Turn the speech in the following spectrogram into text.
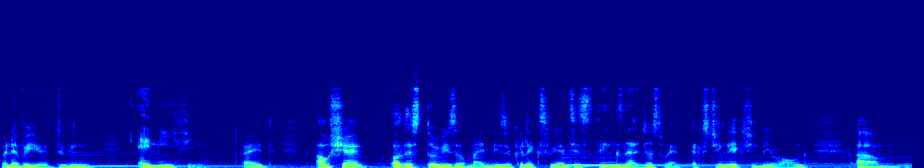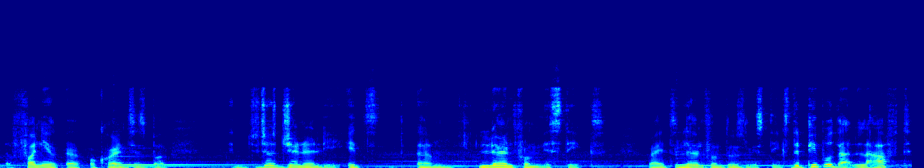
whenever you're doing anything, right? I'll share other stories of my musical experiences, things that just went extremely, extremely wrong, um, funny occurrences, but just generally, it's um, learn from mistakes, right? Learn from those mistakes. The people that laughed,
